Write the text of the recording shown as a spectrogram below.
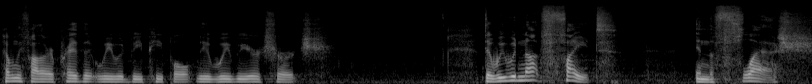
Heavenly Father, I pray that we would be people, that we be your church, that we would not fight in the flesh,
